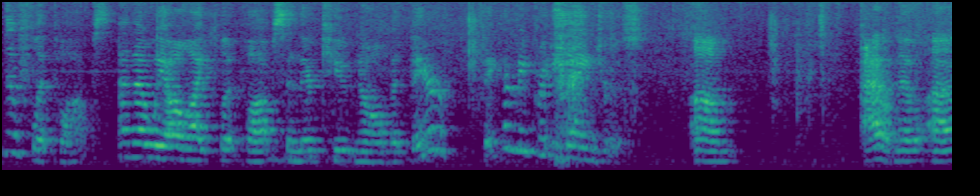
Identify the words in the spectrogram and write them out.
no flip-flops. I know we all like flip-flops and they're cute and all, but they're, they can be pretty dangerous. Um, I don't know, uh,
